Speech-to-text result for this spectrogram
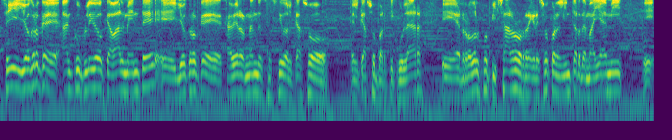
Sí, yo creo que han cumplido cabalmente. Eh, yo creo que Javier Hernández ha sido el caso, el caso particular. Eh, Rodolfo Pizarro regresó con el Inter de Miami. Eh,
